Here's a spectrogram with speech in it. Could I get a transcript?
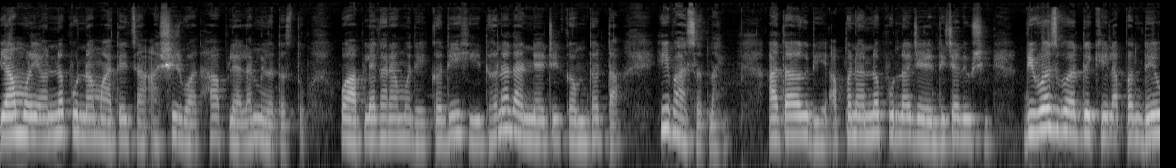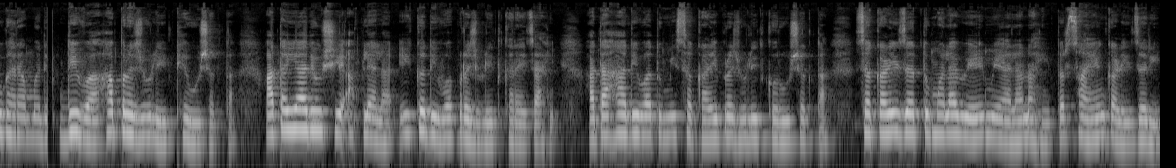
यामुळे अन्नपूर्णा मातेचा आशीर्वाद हा आपल्याला मिळत असतो व आपल्या घरामध्ये कधीही धनधान्याची कमतरता ही भासत नाही. आता अगदी आपण अन्नपूर्णा जयंतीच्या दिवशी दिवसभर देखील आपण देवघरामध्ये दिवा हा प्रज्वलित ठेवू शकता. आता या दिवशी आपल्याला एक दिवा प्रज्वलित करायचा आहे. आता हा दिवा तुम्ही सकाळी प्रज्वलित करू शकता. सकाळी जर तुम्हाला वेळ मिळाला नाही तर सायंकाळी जरी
